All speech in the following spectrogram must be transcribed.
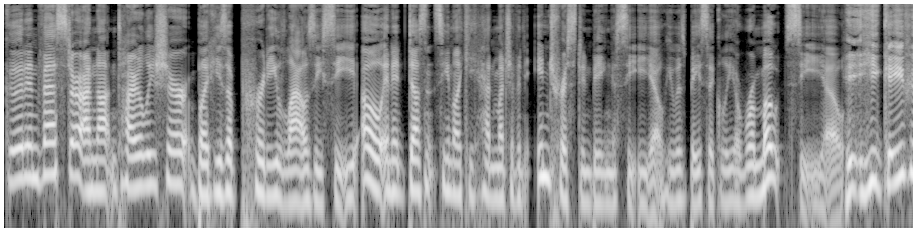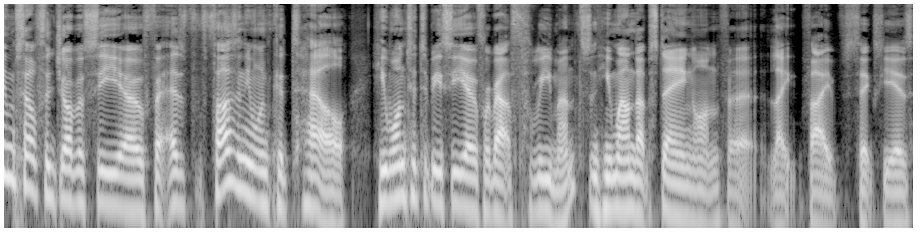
good investor. I'm not entirely sure, but he's a pretty lousy CEO. And it doesn't seem like he had much of an interest in being a CEO. He was basically a remote CEO. He he gave himself the job of CEO for as far as anyone could tell. He wanted to be CEO for about three months, and he wound up staying on for like five, six years.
